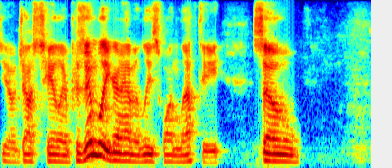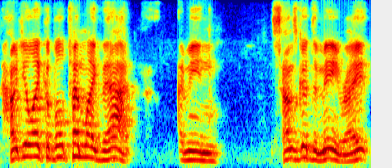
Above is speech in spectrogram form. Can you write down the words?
you know Josh Taylor. Presumably, you're gonna have at least one lefty. So, how do you like a bullpen like that? I mean, sounds good to me, right?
